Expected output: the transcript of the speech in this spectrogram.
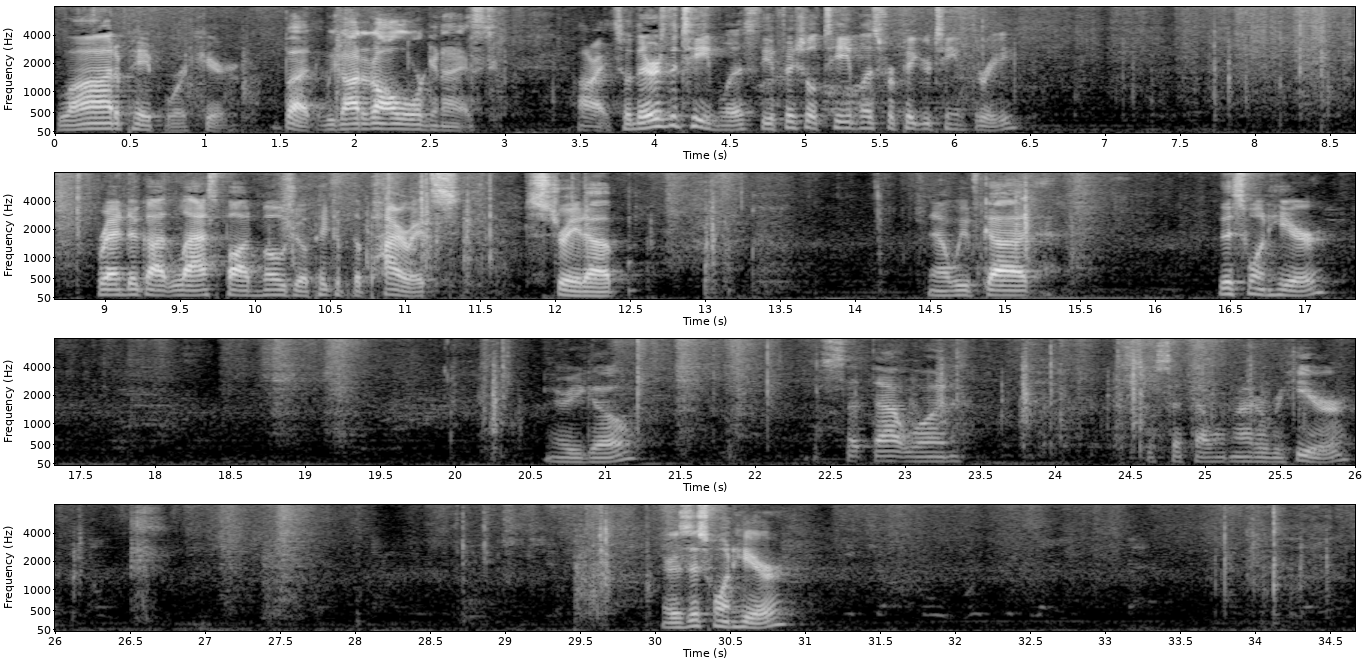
A lot of paperwork here, but we got it all organized. All right, so there's the team list, the official team list for Figure Team 3. Brenda got Last Pod Mojo, picked up the Pirates straight up. Now we've got this one here. There you go. Set that one. We'll set that one right over here. There's this one here.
